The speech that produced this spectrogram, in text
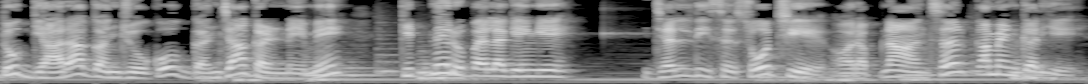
तो ग्यारह गंजों को गंजा करने में कितने रुपए लगेंगे? जल्दी से सोचिए और अपना आंसर कमेंट करिए।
